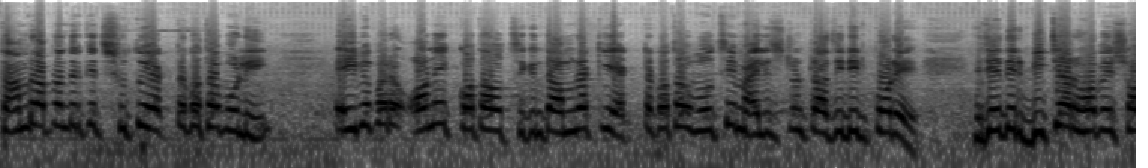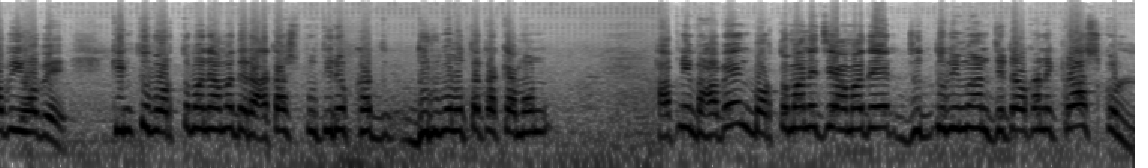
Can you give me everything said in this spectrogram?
তো আমরা আপনাদেরকে শুধু একটা কথা বলি, এই ব্যাপারে অনেক কথা হচ্ছে, কিন্তু আমরা কি একটা কথাও বলছি মাইলস্টোন ট্রাজেডির পরে? যে এদের বিচার হবে, সবই হবে, কিন্তু বর্তমানে আমাদের আকাশ প্রতিরক্ষা দুর্বলতাটা কেমন? আপনি ভাবেন বর্তমানে যে আমাদের যুদ্ধ বিমান যেটা ওখানে ক্রাশ করল,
